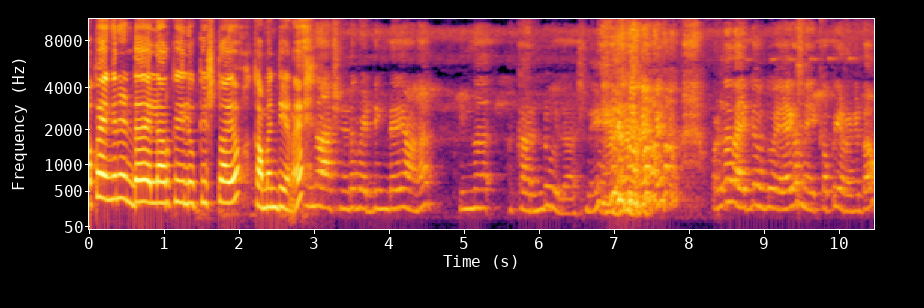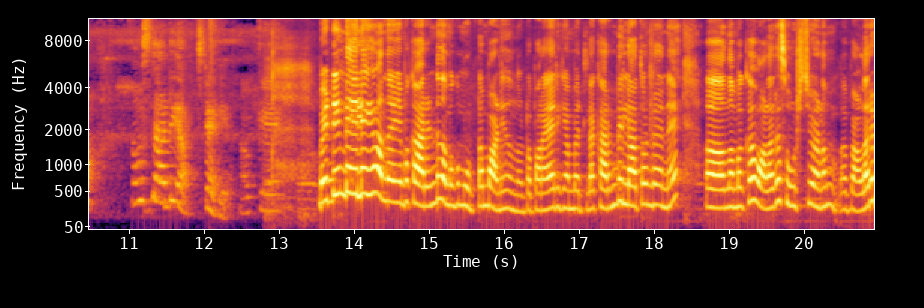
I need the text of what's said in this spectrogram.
അപ്പോൾ എങ്ങനെയുണ്ട്? എല്ലാവർക്കും ഈ ലുക്ക് ഇഷ്ടമായോ കമന്റ് ചെയ്യണേ. ഇന്ന് ആഷ്ണിയുടെ വെഡ്ഡിങ് ഡേ ആണ്. ഇന്ന് കറണ്ടും ഇല്ല ആഷ്ണി ഉള്ള ലൈറ്റ് നമുക്ക് വേഗം മേക്കപ്പ് ചെയ്യണം കേട്ടോ. നമുക്ക് സ്റ്റാർട്ട് ചെയ്യാം. സ്റ്റാർട്ട് ചെയ്യാം. ഓക്കെ വെഡ്ഡിങ് ഡേയിലേക്ക് വന്നു കഴിഞ്ഞപ്പോൾ കറണ്ട് നമുക്ക് മുട്ടം പണി തന്നു കേട്ടോ. പറയാതിരിക്കാൻ പറ്റില്ല. കറണ്ട് ഇല്ലാത്തതുകൊണ്ട് തന്നെ നമുക്ക് വളരെ സൂക്ഷിച്ച് വേണം. വളരെ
